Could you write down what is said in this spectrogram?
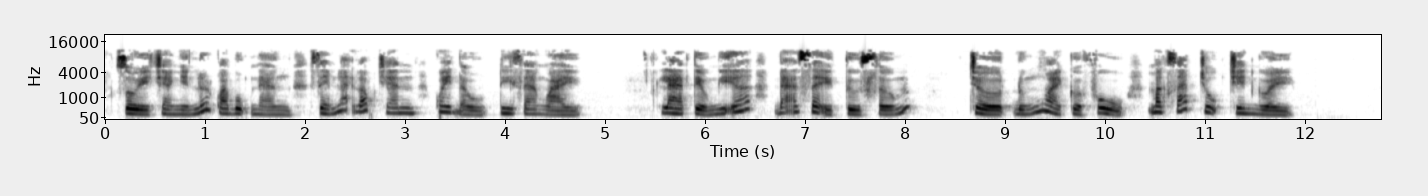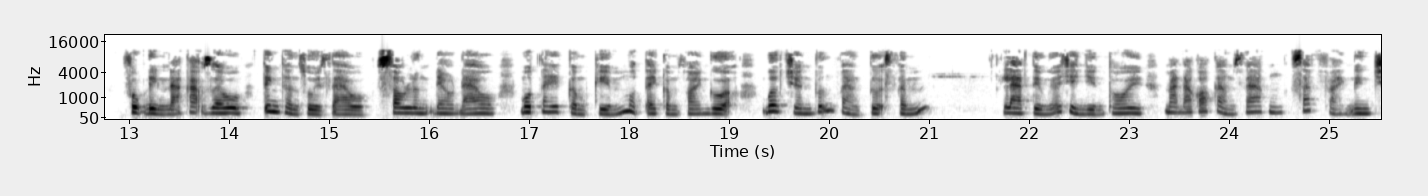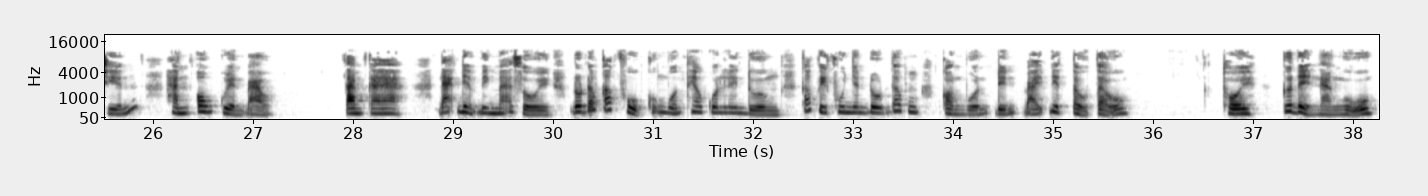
Rồi chàng nhìn lướt qua bụng nàng, dém lại góc chăn, quay đầu đi ra ngoài. Là tiểu nghĩa đã dậy từ sớm, chờ đứng ngoài cửa phủ, mặc giáp trụ trên người. Phục đình đã cạo dâu, tinh thần dồi dào, sau lưng đeo đao, một tay cầm kiếm, một tay cầm roi ngựa, bước chân vững vàng tựa sấm. Là tiểu nghĩa chỉ nhìn thôi mà đã có cảm giác sắp phải nghênh chiến, hắn ôm quyền bảo. Tam ca, đã điểm binh mã rồi, đô đốc các phủ cũng muốn theo quân lên đường, các vị phu nhân đô đốc còn muốn đến bái biệt tẩu tẩu. Thôi, cứ để nàng ngủ.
